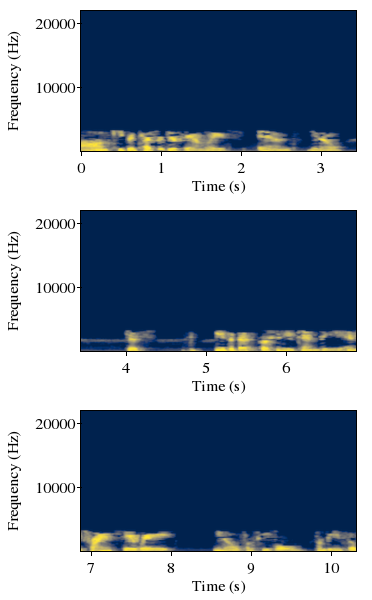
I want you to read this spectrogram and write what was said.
Um, keep in touch with your families and, you know, just be the best person you can be and try and stay away, you know, from people, from being so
